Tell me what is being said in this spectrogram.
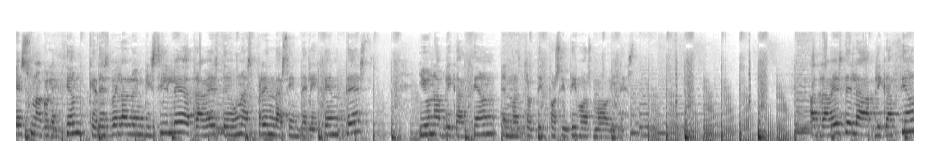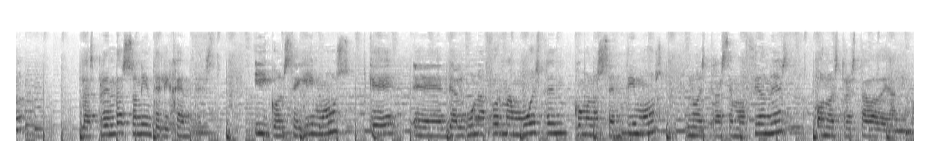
es una colección que desvela lo invisible a través de unas prendas inteligentes y una aplicación en nuestros dispositivos móviles. A través de la aplicación, las prendas son inteligentes y conseguimos que eh, de alguna forma muestren cómo nos sentimos, nuestras emociones o nuestro estado de ánimo.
